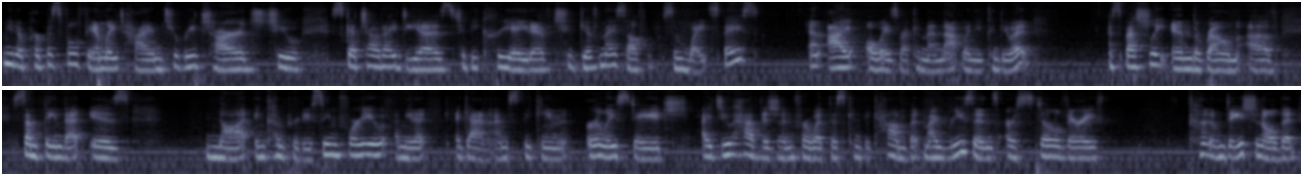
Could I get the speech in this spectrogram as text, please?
you know purposeful family time to recharge to sketch out ideas to be creative to give myself some white space and i always recommend that when you can do it especially in the realm of something that is not income producing for you i mean it, again, I'm speaking early stage. I do have vision for what this can become, but my reasons are still very foundational that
